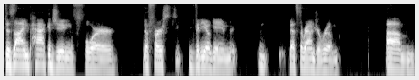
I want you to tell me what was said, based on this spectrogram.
design packaging for the first video game that's around your room. Um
